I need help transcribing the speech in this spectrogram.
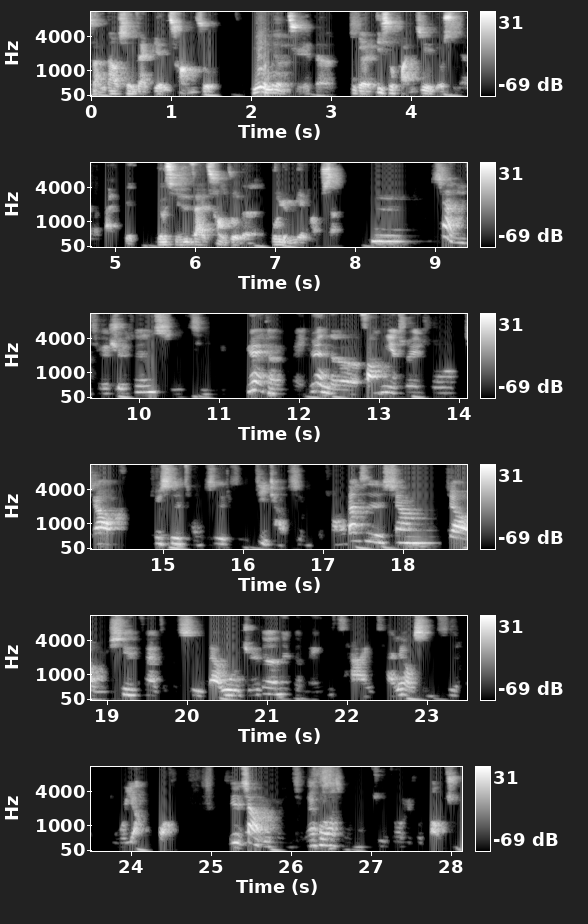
转到现在变创作，你有没有觉得这个艺术环境有什么样的改变？尤其是在创作的多元面貌上。嗯，像以前学生时期，因为可能美院的方面，所以说比较。就是从事技巧性的创作，但是相较于现在这个时代，我觉得那个媒材材料形式多样化。其实像我们以前在绘画前，我们注重一个保存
